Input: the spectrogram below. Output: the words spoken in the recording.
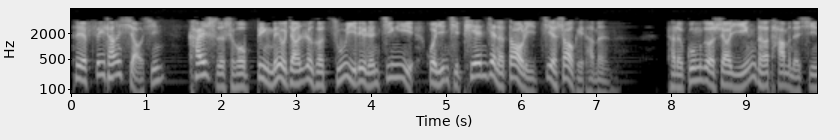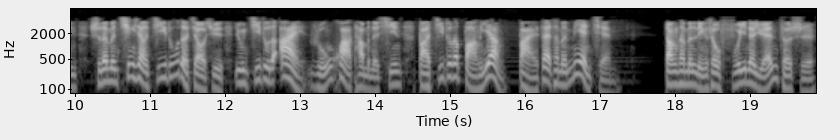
他也非常小心，开始的时候并没有将任何足以令人惊异或引起偏见的道理介绍给他们。他的工作是要赢得他们的心，使他们倾向基督的教训，用基督的爱融化他们的心，把基督的榜样摆在他们面前。当他们领受福音的原则时，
